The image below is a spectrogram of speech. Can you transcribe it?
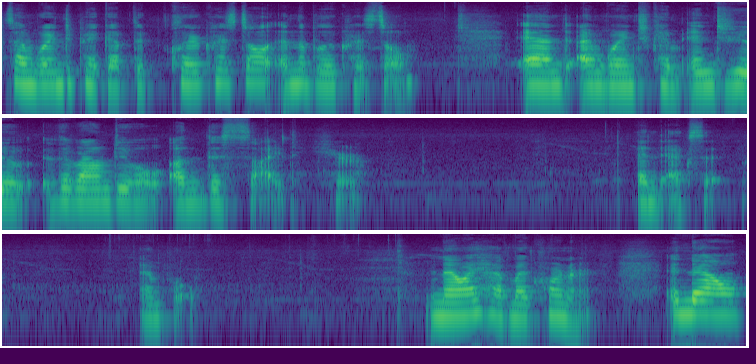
So I'm going to pick up the clear crystal and the blue crystal and I'm going to come into the round duo on this side here and exit and pull. Now I have my corner and now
